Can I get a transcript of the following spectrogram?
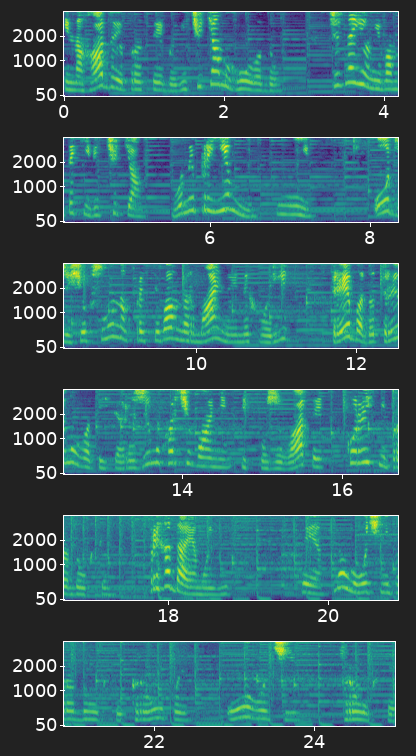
і нагадує про себе відчуттям голоду. Чи знайомі вам такі відчуття? Вони приємні? Ні. Отже, щоб шлунок працював нормально і не хворів, треба дотримуватися режиму харчування і споживати корисні продукти. Пригадаємо їх. Це молочні продукти, крупи, овочі, фрукти.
